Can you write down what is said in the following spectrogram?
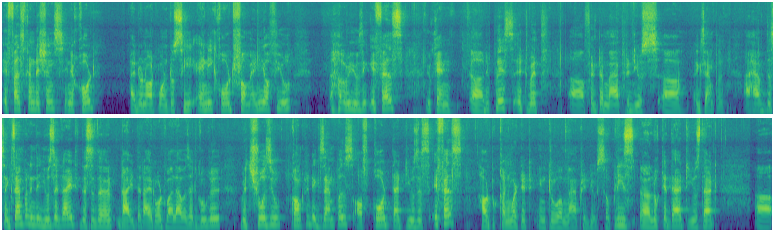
if-else conditions in your code. I do not want to see any code from any of you uh, using if-else. You can uh, replace it with uh, filter map reduce uh, example. I have this example in the user guide. This is the guide that I wrote while I was at Google, which shows you concrete examples of code that uses if-else, how to convert it into a map reduce. So please uh, look at that, use that. Uh,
